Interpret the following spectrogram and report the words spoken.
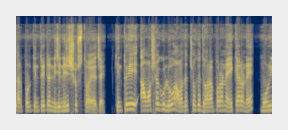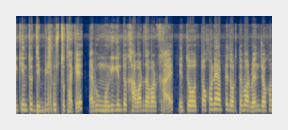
তারপর কিন্তু এটা নিজে নিজে সুস্থ হয়ে যায়। কিন্তু এই আমাশাগুলো আমাদের চোখে ধরা পড়ে না, এই কারণে মুরগি কিন্তু দিব্যি সুস্থ থাকে এবং মুরগি কিন্তু খাবার দাবার খায়। কিন্তু তখনই আপনি ধরতে পারবেন, যখন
